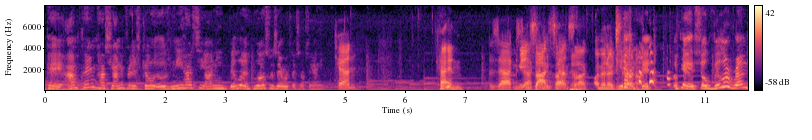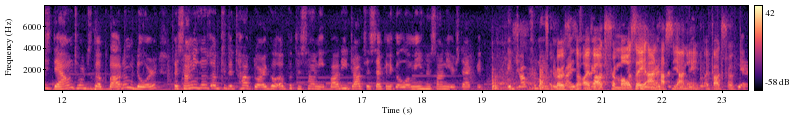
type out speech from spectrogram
Okay, I'm clearing Hassiani for this kill. It was me, Hassiani, Villa, who else was there with us, Hassiani? Ken. Ken. Zach. I mean, Zach. Zach, I mean, Zach, Zach. I'm in O2 Yeah, right now. okay. okay, so Villa runs down towards the bottom door. Hassani goes up to the top door. I go up with Hassani. Body drops a second ago while me and Hassani are stacked. It, it dropped from like the both right of them. I side vouch for Marze to and right side of the Hassiani. I vouch for. Yeah.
